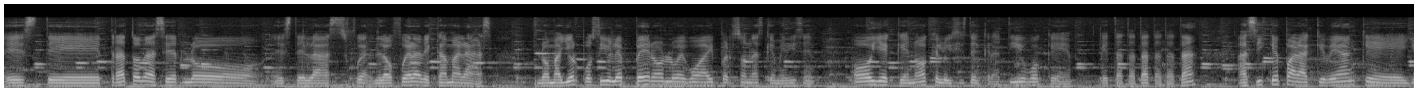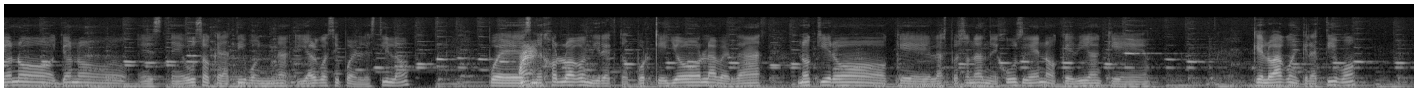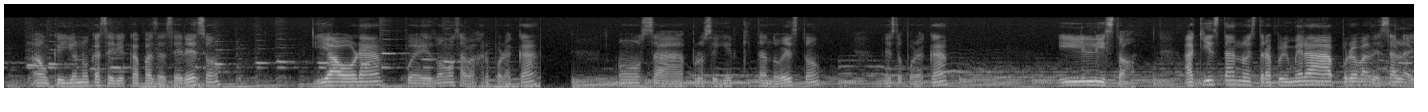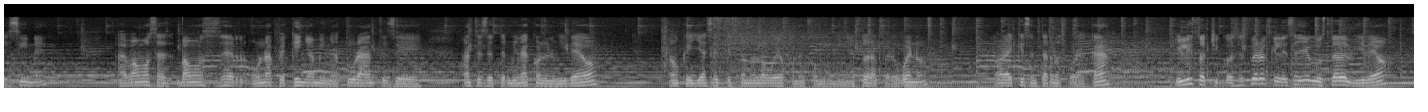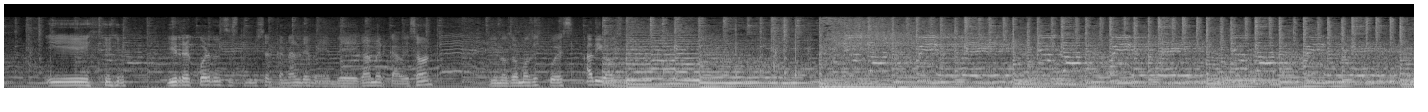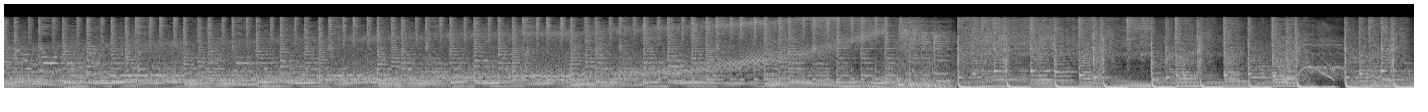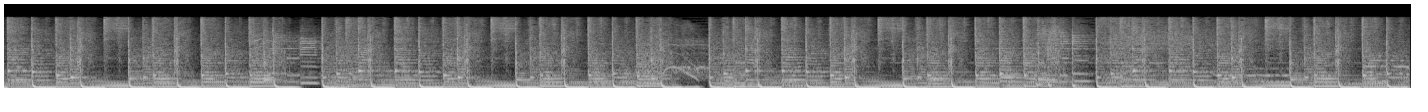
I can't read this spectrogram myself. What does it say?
este trato de hacerlo este las lo fuera de cámaras lo mayor posible pero luego hay personas que me dicen oye que no que lo hiciste en creativo que que ta ta ta ta ta ta así que para que vean que yo no yo no este uso creativo y algo así por el estilo pues mejor lo hago en directo porque yo la verdad no quiero que las personas me juzguen o que digan que que lo hago en creativo aunque yo nunca sería capaz de hacer eso. Y ahora pues vamos a bajar por acá. Vamos a proseguir quitando esto. Esto por acá. Y listo. Aquí está nuestra primera prueba de sala de cine. Ah, vamos, a, vamos a hacer una pequeña miniatura antes de, antes de terminar con el video. Aunque ya sé que esto no lo voy a poner como miniatura, pero bueno. Ahora hay que sentarnos por acá. Y listo chicos, espero que les haya gustado el video. Y Y recuerden suscribirse al canal de, de Gamer Cabezón. Y nos vemos después. Adiós.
